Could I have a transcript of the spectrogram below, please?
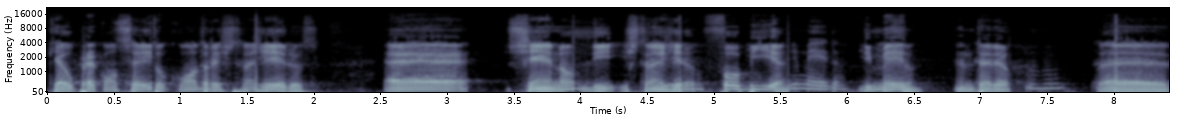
que é o preconceito contra estrangeiros. É xeno, de estrangeiro, fobia. De medo. De medo, entendeu? Uhum. É,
